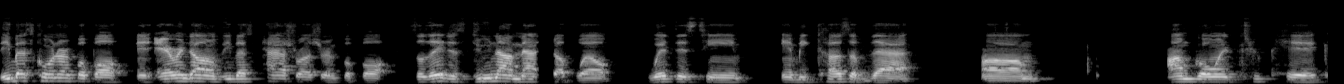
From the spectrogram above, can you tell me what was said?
the best corner in football, and Aaron Donald, the best pass rusher in football. So they just do not match up well with this team, and because of that, um, I'm going to pick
